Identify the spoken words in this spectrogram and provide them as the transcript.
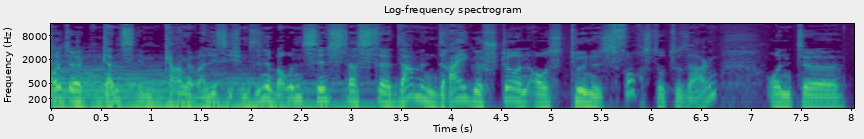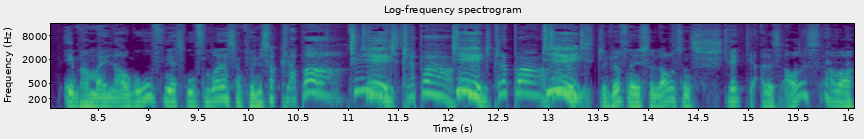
Heute ganz im karnevalistischen Sinne. Bei uns ist das äh, Damen-Dreigestirn aus Tönesforst sozusagen. Und äh, eben haben wir Lau gerufen, jetzt rufen wir das St. Töniser Klapper. Tüt. Klapper. Tüt. Klapper. Tüt. Wir dürfen ja nicht so laut, sonst schlägt ihr alles aus, aber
